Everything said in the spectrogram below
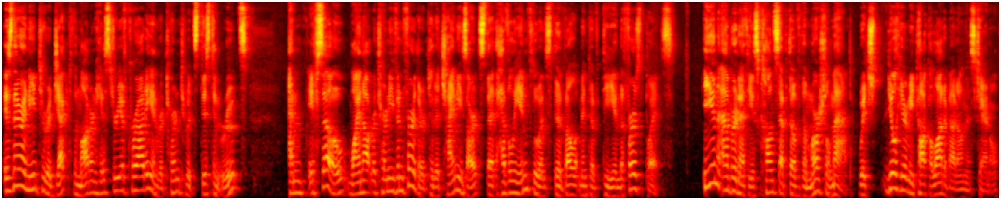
Is there a need to reject the modern history of karate and return to its distant roots? And if so, why not return even further to the Chinese arts that heavily influenced the development of Di in the first place? Iain Abernethy's concept of the martial map, which you'll hear me talk a lot about on this channel,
